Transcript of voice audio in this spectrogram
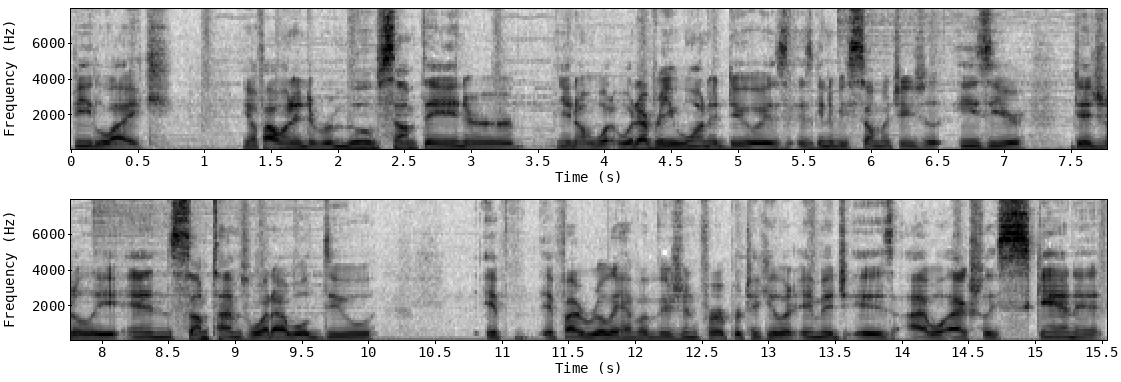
be like, you know, if I wanted to remove something or you know, what, whatever you want to do is, is going to be so much easier digitally. And sometimes what I will do if, if I really have a vision for a particular image is I will actually scan it,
